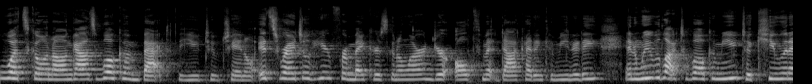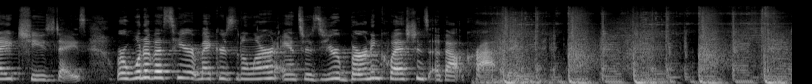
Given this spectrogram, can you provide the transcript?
What's going on guys? Welcome back to the YouTube channel. It's Rachel here from Makers Gonna Learn, your ultimate die cutting community, and we would like to welcome you to Q&A Tuesdays, where one of us here at Makers Gonna Learn answers your burning questions about crafting.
